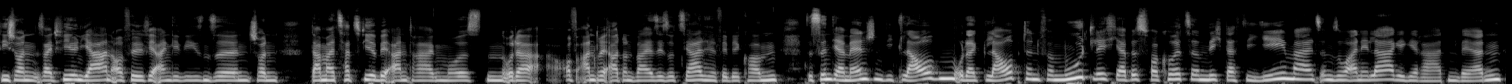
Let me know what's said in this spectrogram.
die schon seit vielen Jahren auf Hilfe angewiesen sind, schon damals Hartz IV beantragen mussten oder auf andere Art und Weise Sozialhilfe bekommen. Das sind ja Menschen, die glauben oder glaubten vermutlich ja bis vor kurzem nicht, dass sie jemals in so eine Lage geraten werden.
